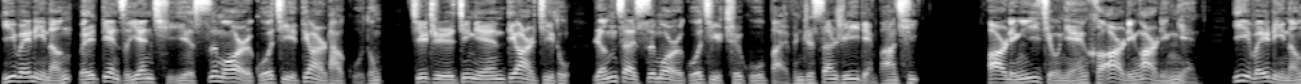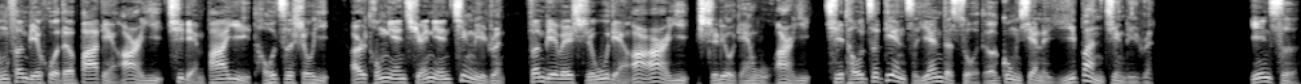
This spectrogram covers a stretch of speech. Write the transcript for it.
亿维锂能为电子烟企业斯摩尔国际第二大股东。截止今年第二季度，仍在斯摩尔国际持股百分之三十一点八七。二零一九年和二零二零年，亿维锂能分别获得八点二亿、七点八亿投资收益，而同年全年净利润分别为十五点二二亿、十六点五二亿，其投资电子烟的所得贡献了一半净利润。因此，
